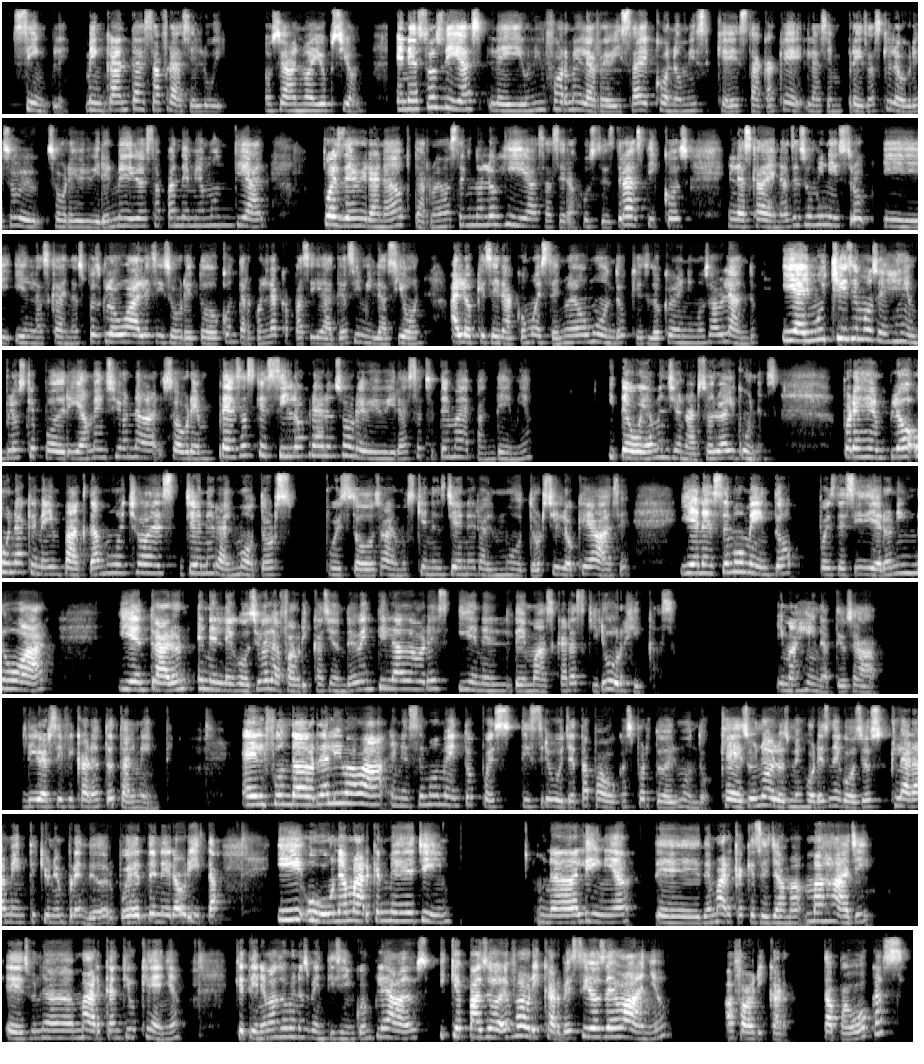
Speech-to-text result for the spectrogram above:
Simple. Me encanta esta frase, Luis. O sea, no hay opción. En estos días leí un informe de la revista Economist que destaca que las empresas que logren sobrevivir en medio de esta pandemia mundial pues deberán adoptar nuevas tecnologías, hacer ajustes drásticos en las cadenas de suministro y, en las cadenas pues globales y sobre todo contar con la capacidad de asimilación a lo que será como este nuevo mundo, que es lo que venimos hablando. Y hay muchísimos ejemplos que podría mencionar sobre empresas que sí lograron sobrevivir a este tema de pandemia y te voy a mencionar solo algunas. Por ejemplo, una que me impacta mucho es General Motors, pues todos sabemos quién es General Motors y lo que hace. Y en este momento, pues decidieron innovar y entraron en el negocio de la fabricación de ventiladores y en el de máscaras quirúrgicas. Imagínate, o sea, diversificaron totalmente. El fundador de Alibaba en este momento pues distribuye tapabocas por todo el mundo, que es uno de los mejores negocios claramente que un emprendedor puede tener ahorita. Y hubo una marca en Medellín una línea de, marca que se llama Mahaji, es una marca antioqueña que tiene más o menos 25 empleados y que pasó de fabricar vestidos de baño a fabricar tapabocas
